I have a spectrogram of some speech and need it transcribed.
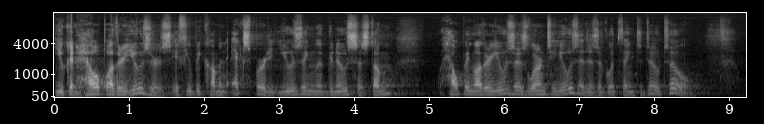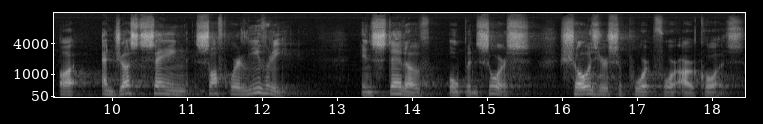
You can help other users if you become an expert at using the GNU system. Helping other users learn to use it is a good thing to do, too. Uh, and just saying software libre instead of open source shows your support for our cause.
